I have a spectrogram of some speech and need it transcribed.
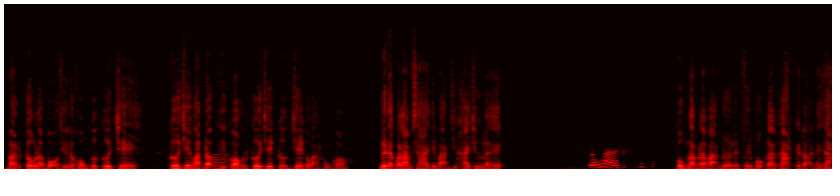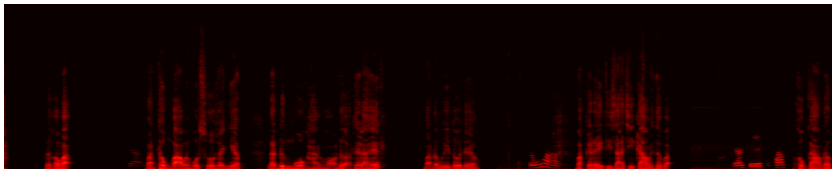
Mà câu lạc bộ thì nó không có cơ chế. Cơ chế hoạt động thì có còn cơ chế cưỡng chế của bạn không có. Người ta có làm sai thì bạn chỉ khai trừ là hết. Đúng rồi cùng lắm là bạn đưa lên Facebook là gạt cái đoạn này ra được không ạ? Dạ, bạn thông báo với một số doanh nghiệp là đừng mua hàng họ nữa thế là hết. Bạn đồng ý tôi thế không? Đúng rồi. Mà cái đấy thì giá trị cao hay thấp ạ? Giá trị thấp. Không cao đâu.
